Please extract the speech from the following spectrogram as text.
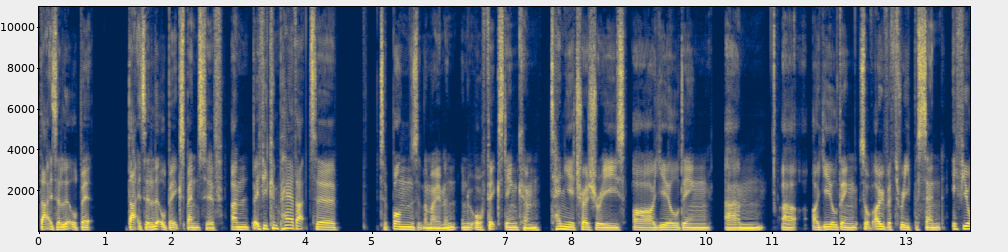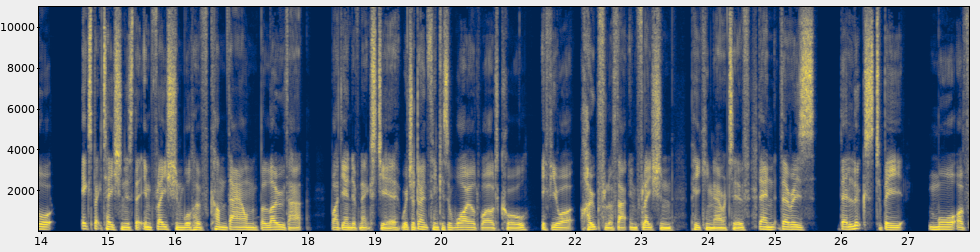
that is a little bit that is a little bit expensive. Um, but if you compare that to to bonds at the moment and, or fixed income, 10 year treasuries are yielding um, uh, are yielding sort of over 3%. If your expectation is that inflation will have come down below that by the end of next year, which I don't think is a wild, wild call, if you are hopeful of that inflation peaking narrative, then there is there looks to be more of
